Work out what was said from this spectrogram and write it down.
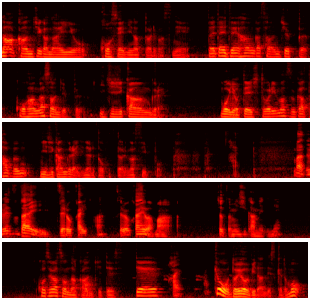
な感じが内容構成になっておりますねだいたい前半が30分後半が30分1時間ぐらいを予定しておりますが多分2時間ぐらいになると思っております1本はい。まあ、とりあえず第0回かな。0回はまあ、ちょっと短めにね。構成はそんな感じですではい。今日土曜日なんですけども、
